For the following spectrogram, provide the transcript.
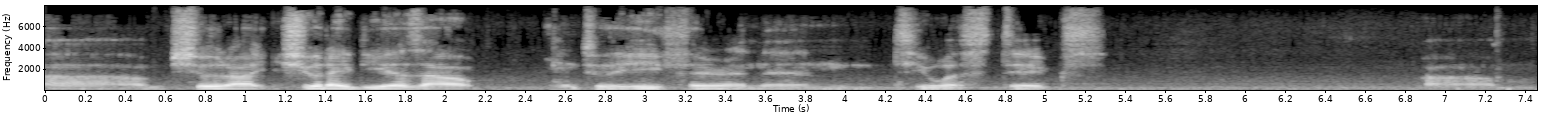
of um, shoot shoot ideas out into the ether and then see what sticks. Um,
